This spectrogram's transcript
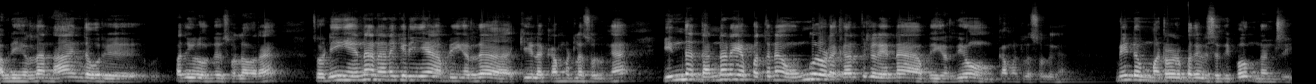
அப்படிங்கிறத நான் இந்த ஒரு பதிவில் வந்து சொல்ல வரேன். ஸோ நீங்கள் என்ன நினைக்கிறீங்க அப்படிங்கிறத கீழே கமெண்ட்டில் சொல்லுங்கள் இந்த தண்டனையை பற்றின உங்களோட கருத்துக்கள் என்ன அப்படிங்கிறதையும் கமெண்ட்டில் சொல்லுங்கள் மீண்டும் மற்றொரு பதிவில் சந்திப்போம். நன்றி.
